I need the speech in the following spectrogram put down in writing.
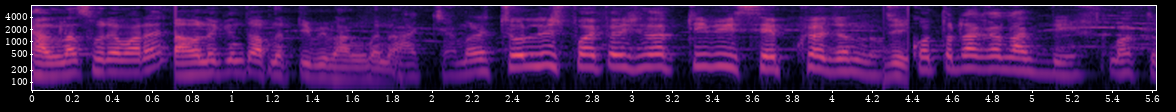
খেলনা ছুঁড়ে মারে তাহলে কিন্তু আপনার টিভি ভাঙবে না। আচ্ছা মানে চল্লিশ পঁয়তাল্লিশ হাজার টিভি সেভ করার জন্য? কত টাকা লাগবে মাত্র?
